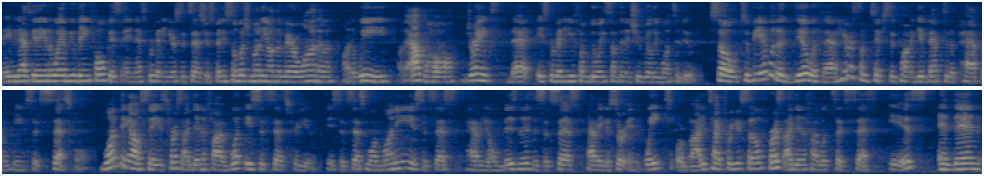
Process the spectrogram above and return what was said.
Maybe that's getting in the way of you being focused and that's preventing your success. You're spending so much money on the marijuana, on the weed, on the alcohol, drinks, that is preventing you from doing something that you really want to do. So, to be able to deal with that, here are some tips to kind of get back to the path of being successful. One thing I'll say is first identify what is success for you. Is success more money? Is success having your own business? Is success having a certain weight or body type for yourself? First, identify what success is and then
